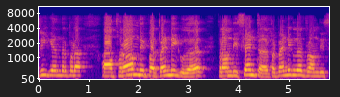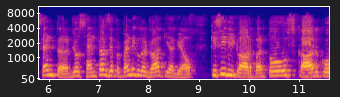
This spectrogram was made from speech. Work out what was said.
थ्री के अंदर पड़ा। From the perpendicular from the centre perpendicular from the centre जो सेंटर से परपेंडिकुलर ड्रा किया गया हो, किसी भी कार्ड पर तो उस कार्ड को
